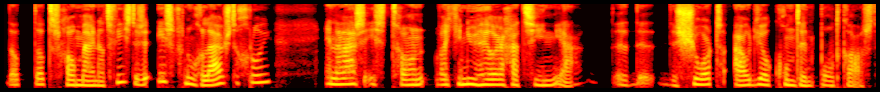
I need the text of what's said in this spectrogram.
dat, dat is gewoon mijn advies. Dus er is genoeg luistergroei. En daarnaast is het gewoon wat je nu heel erg gaat zien. Ja, de, de, de short audio content podcast.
